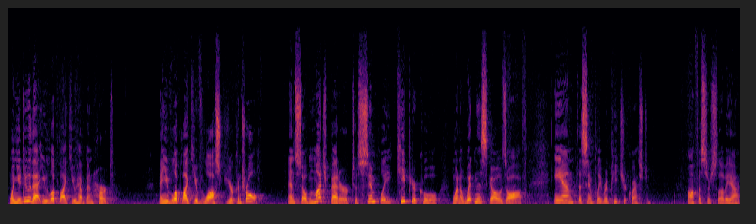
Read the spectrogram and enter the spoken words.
When you do that, you look like you have been hurt and you look like you've lost your control. And so, much better to simply keep your cool when a witness goes off and to simply repeat your question. Officer Sliviak,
